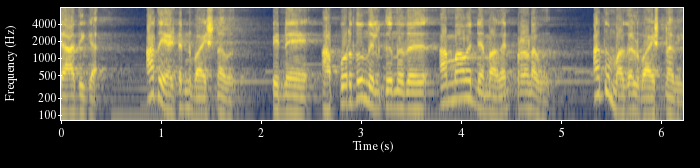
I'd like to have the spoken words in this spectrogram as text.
രാധിക. അത് ഏട്ടൻ വൈഷ്ണവ്. പിന്നെ അപ്പുറത്തു നിൽക്കുന്നത് അമ്മാവന്റെ മകൻ പ്രണവ്. അത് മകൾ വൈഷ്ണവി.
